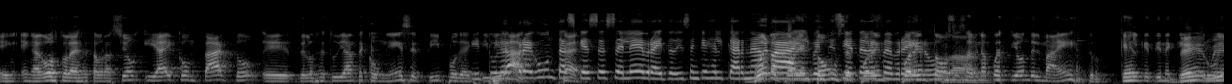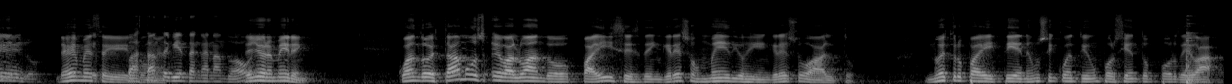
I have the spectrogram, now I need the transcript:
en, en agosto la de restauración y hay contacto eh, de los estudiantes con ese tipo de Y actividad. tú le preguntas O sea, qué se celebra y te dicen que es el bueno, carnaval el entonces- 27 por de en- Por febrero. entonces hay Claro. una cuestión del maestro, que es el que tiene que Déjeme- instruirlo. déjeme que seguir Bastante bien están ganando ahora. Señores, miren, cuando estamos evaluando países de ingresos medios y ingresos altos, nuestro país tiene un 51% por debajo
